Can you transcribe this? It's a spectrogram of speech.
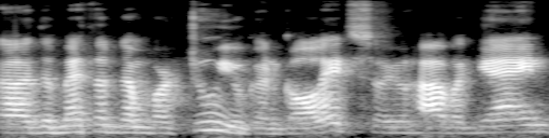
uh, the method number two, you can call it. So you have again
